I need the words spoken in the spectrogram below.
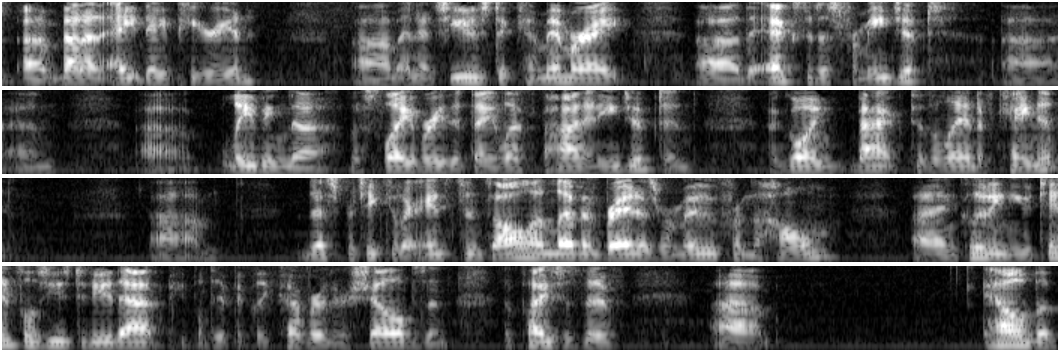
it's uh, about an eight day period, um, and it's used to commemorate uh, the exodus from Egypt uh, and uh, leaving the, the slavery that they left behind in Egypt and uh, going back to the land of Canaan. Um, this particular instance, all unleavened bread is removed from the home. Uh, including utensils used to do that. People typically cover their shelves and the places that have uh, held the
